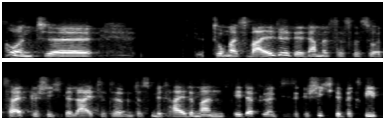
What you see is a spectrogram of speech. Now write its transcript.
Und äh, Thomas Walde, der damals das Ressort Zeitgeschichte leitete und das mit Heidemann federführend diese Geschichte betrieb,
